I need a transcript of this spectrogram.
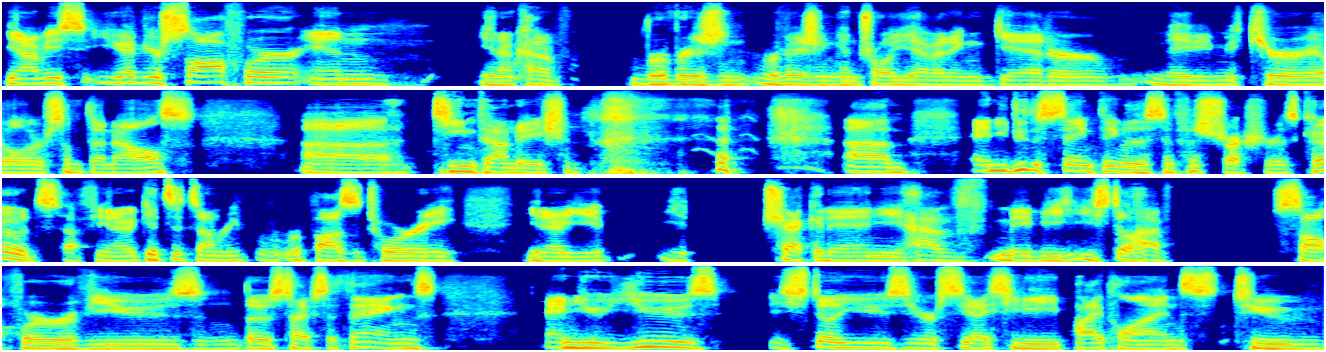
you know obviously you have your software in you know kind of revision revision control. You have it in git or maybe mercurial or something else. Uh, team foundation um, and you do the same thing with this infrastructure as code stuff you know it gets its own re- repository you know you you check it in you have maybe you still have software reviews and those types of things and you use you still use your CI/CD pipelines to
